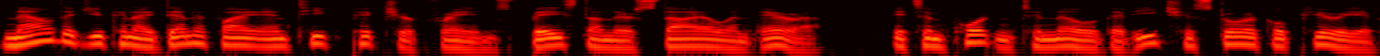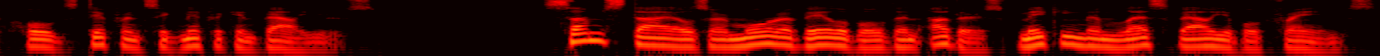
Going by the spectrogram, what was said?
Now that you can identify antique picture frames based on their style and era, it's important to know that each historical period holds different significant values. Some styles are more available than others making them less valuable frames.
